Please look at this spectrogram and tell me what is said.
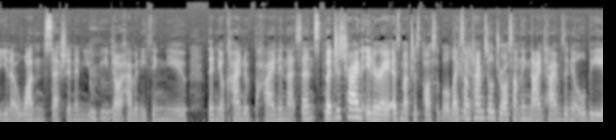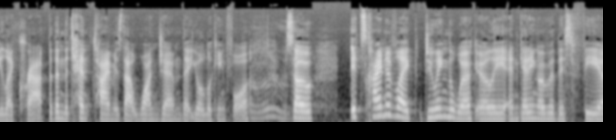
you know one session and you, you mm-hmm. don't have anything new then you're kind of behind in that sense. But just try and iterate as much as possible. Like sometimes you'll draw something nine times and it will be like crap but then the 10th time is that one gem that you're looking for. Oh. So it's kind of like doing the work early and getting over this fear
